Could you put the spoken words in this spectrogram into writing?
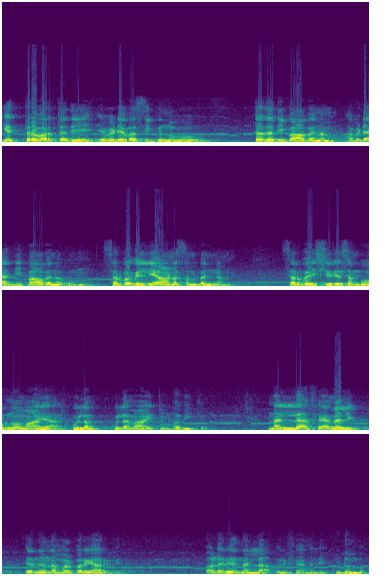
എത്ര വർത്തതേ എവിടെ വസിക്കുന്നുവോ തദതിപാവനം അവിടെ അതിപാവനവും സർവകല്യാണ സമ്പന്നം സർവൈശ്വര്യ സമ്പൂർണവുമായ കുലം കുലമായിട്ടും ഭവിക്കും. നല്ല ഫാമിലി എന്ന് നമ്മൾ പറയാറില്ലേ? വളരെ നല്ല ഒരു ഫാമിലി കുടുംബം.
